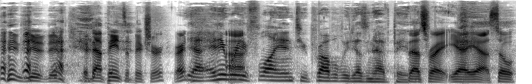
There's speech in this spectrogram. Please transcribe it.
if that paints a picture, right? yeah, anywhere you fly into probably doesn't have pavement. That's right. Yeah, yeah. So,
